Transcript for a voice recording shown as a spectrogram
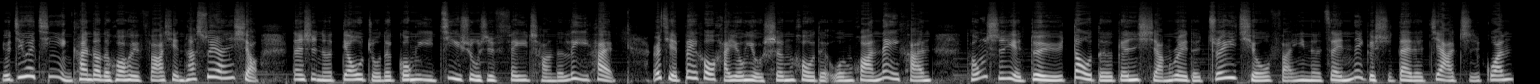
有机会亲眼看到的话，会发现它虽然小，但是呢，雕琢的工艺技术是非常的厉害。而且背后还拥有深厚的文化内涵，同时也对于道德跟祥瑞的追求，反映了在那个时代的价值观。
